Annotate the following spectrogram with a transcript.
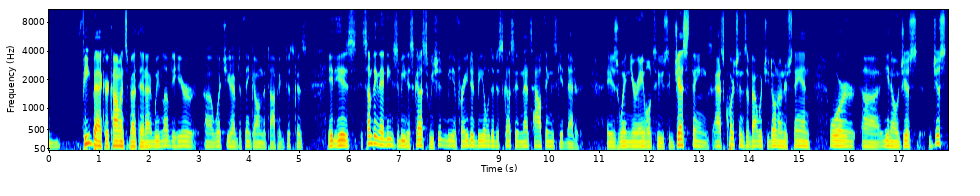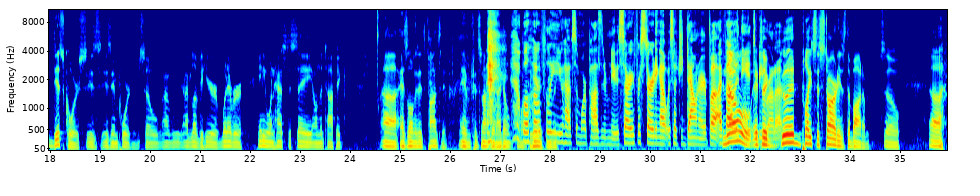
feedback or comments about that, I, we'd love to hear uh, what you have to think on the topic. Just because it is something that needs to be discussed, we shouldn't be afraid to be able to discuss it, and that's how things get better. Is when you're able to suggest things, ask questions about what you don't understand, or uh, you know, just just discourse is is important. So I w- I'd love to hear whatever anyone has to say on the topic, uh, as long as it's positive. And if it's not, then I don't. Well, hopefully really. you have some more positive news. Sorry for starting out with such a downer, but I felt no, it needed to it's be a brought up. good place to start. Is the bottom. So, uh,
